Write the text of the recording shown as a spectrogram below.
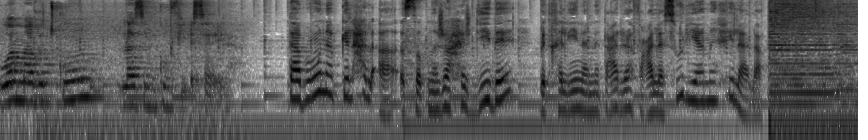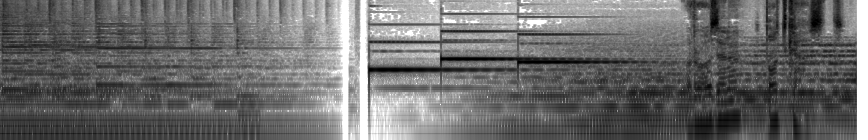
وين ما بتكون لازم يكون في لها. تابعونا بكل حلقة. قصة نجاح جديدة بتخلينا نتعرف على سوريا من خلالها. روزانا بودكاست.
